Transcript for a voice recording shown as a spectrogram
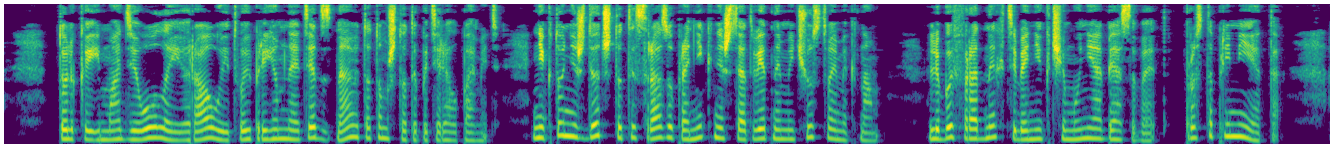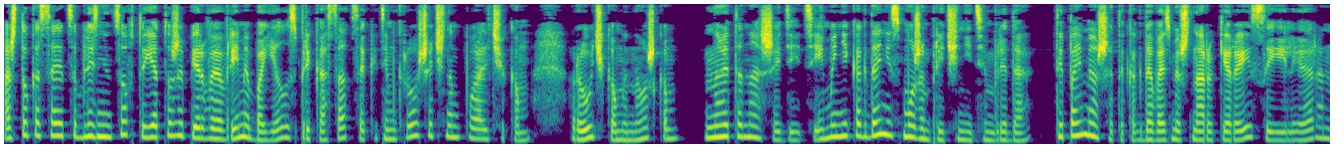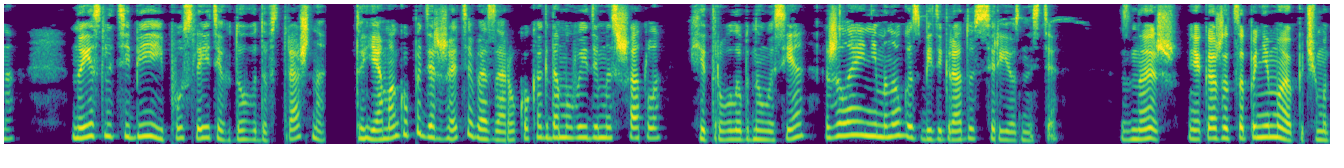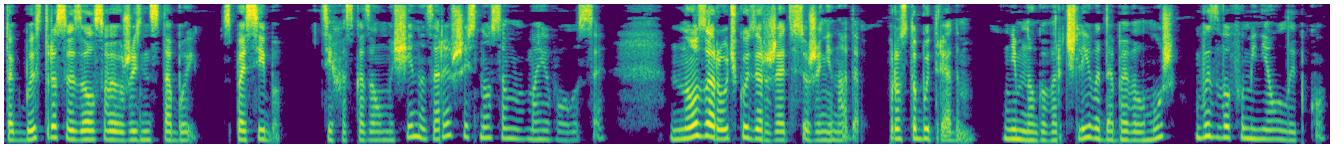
Только и Мадиола, и Рау, и твой приемный отец знают о том, что ты потерял память. Никто не ждет, что ты сразу проникнешься ответными чувствами к нам. Любовь родных тебя ни к чему не обязывает. Просто прими это. А что касается близнецов, то я тоже первое время боялась прикасаться к этим крошечным пальчикам, ручкам и ножкам. Но это наши дети, и мы никогда не сможем причинить им вреда. Ты поймешь это, когда возьмешь на руки Рейса или Эрона. Но если тебе и после этих доводов страшно, то я могу подержать тебя за руку, когда мы выйдем из шаттла. Хитро улыбнулась я, желая немного сбить градус серьезности. «Знаешь, я, кажется, понимаю, почему так быстро связал свою жизнь с тобой. Спасибо», — тихо сказал мужчина, зарывшись носом в мои волосы. «Но за ручку держать все же не надо. Просто будь рядом. Немного ворчливо добавил муж, вызвав у меня улыбку.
